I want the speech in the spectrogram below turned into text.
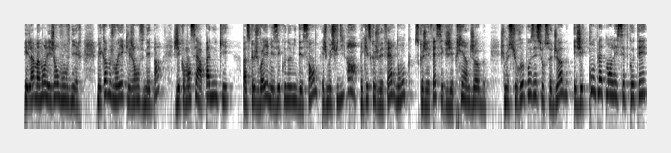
et là maintenant les gens vont venir. Mais comme je voyais que les gens venaient pas, j'ai commencé à paniquer parce que je voyais mes économies descendre et je me suis dit oh, mais qu'est-ce que je vais faire donc? Ce que j'ai fait c'est que j'ai pris un job je me suis reposée sur ce job et j'ai complètement laissé de côté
